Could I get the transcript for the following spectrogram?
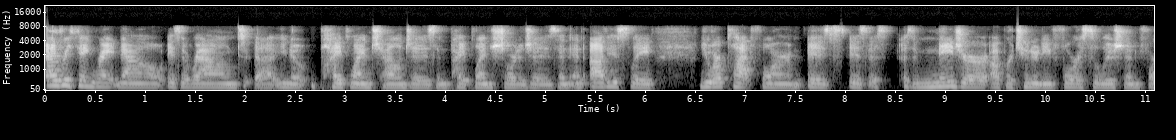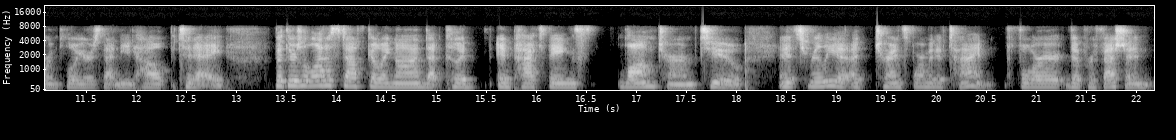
everything right now is around, uh, you know, pipeline challenges and pipeline shortages, and and obviously, your platform is is a, is a major opportunity for a solution for employers that need help today. But there's a lot of stuff going on that could impact things long term too. And it's really a, a, transformative time for the profession.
